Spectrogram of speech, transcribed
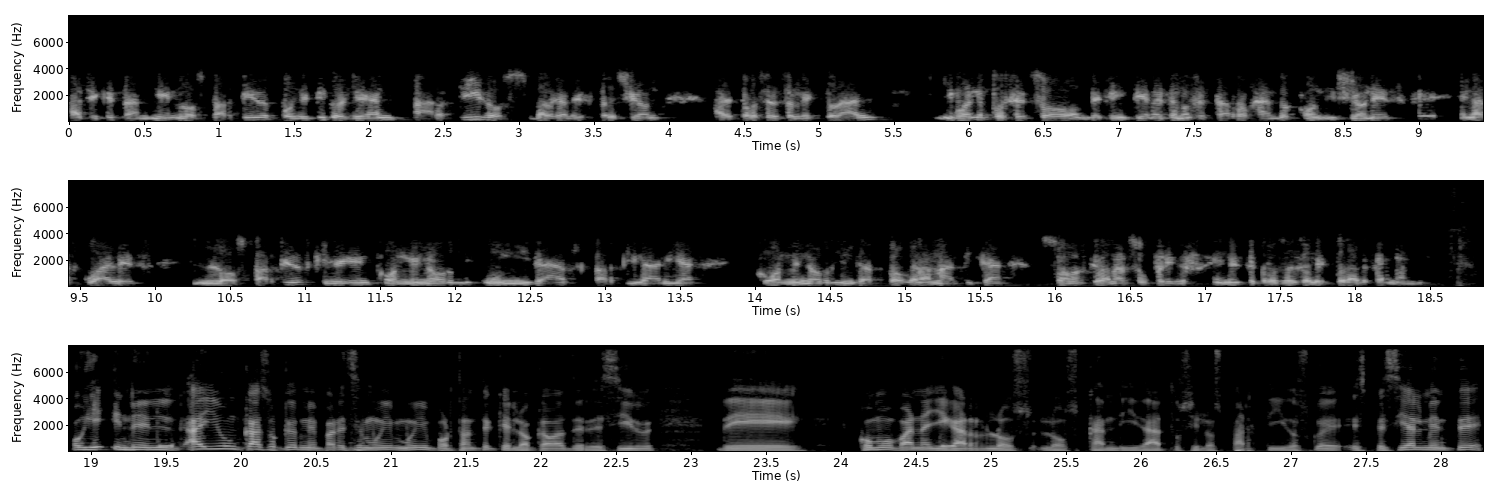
así que también los partidos políticos llegan partidos, valga la expresión, al proceso electoral y bueno, pues eso definitivamente nos está arrojando condiciones en las cuales los partidos que lleguen con menor unidad partidaria, con menor unidad programática, son los que van a sufrir en este proceso electoral, Fernando. Oye, en el, hay un caso que me parece muy, muy importante que lo acabas de decir, de cómo van a llegar los, los candidatos y los partidos, especialmente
